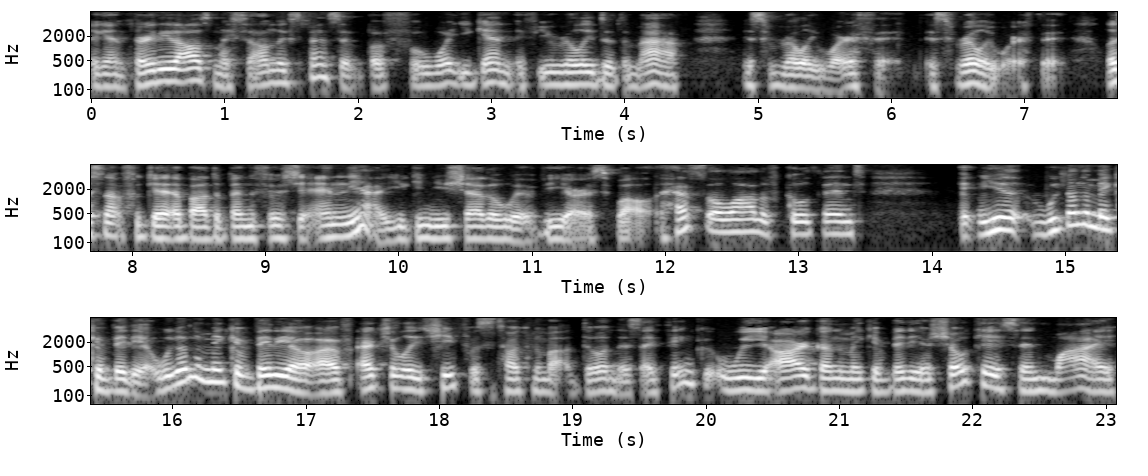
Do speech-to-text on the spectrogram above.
Again, $30 might sound expensive, but for what you get, if you really do the math, it's really worth it. It's really worth it. Let's not forget about the benefits. And yeah, you can use Shadow with VR as well. It has a lot of cool things yeah, we're gonna make a video. We're gonna make a video of actually Chief was talking about doing this. I think we are gonna make a video showcasing why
